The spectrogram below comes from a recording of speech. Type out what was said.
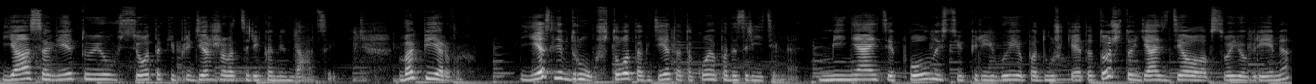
я советую все-таки придерживаться рекомендаций. Во-первых, если вдруг что-то где-то такое подозрительное, меняйте полностью перьевые подушки. Это то, что я сделала в свое время.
